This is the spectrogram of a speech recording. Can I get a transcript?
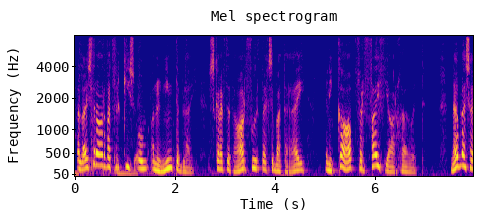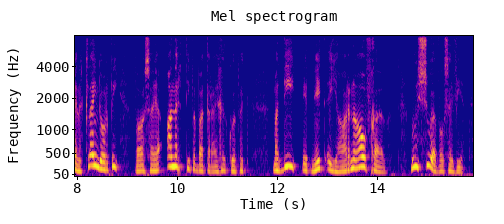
'n Luisteraar wat verkies om anoniem te bly, skryf dat haar voertuig se battery in die Kaap vir 5 jaar gehou het. Nou bly sy in 'n klein dorpie waar sy 'n ander tipe battery gekoop het, maar die het net 'n jaar en 'n half gehou. Hoe so wil sy weet?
